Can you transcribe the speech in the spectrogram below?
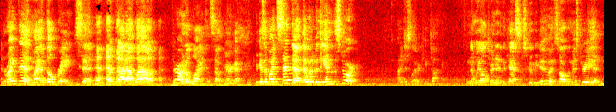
And right then, my adult brain said, but not out loud, there are no lions in South America. Because if I'd said that, that would have been the end of the story. I just let her keep talking. And then we all turned into the cast of Scooby-Doo and solved the mystery and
